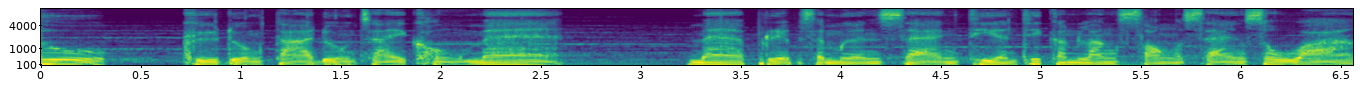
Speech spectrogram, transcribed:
ลูกคือดวงตาดวงใจของแม่ แม่เปรียบเสมือนแสงเทียนที่กำลังส่องแสงสว่าง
